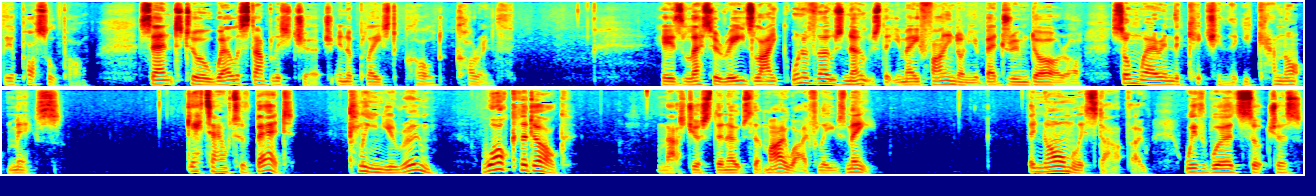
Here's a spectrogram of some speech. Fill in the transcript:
the Apostle Paul, sent to a well established church in a place called Corinth. His letter reads like one of those notes that you may find on your bedroom door or somewhere in the kitchen that you cannot miss. Get out of bed, clean your room, walk the dog. And that's just the notes that my wife leaves me. They normally start, though, with words such as,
